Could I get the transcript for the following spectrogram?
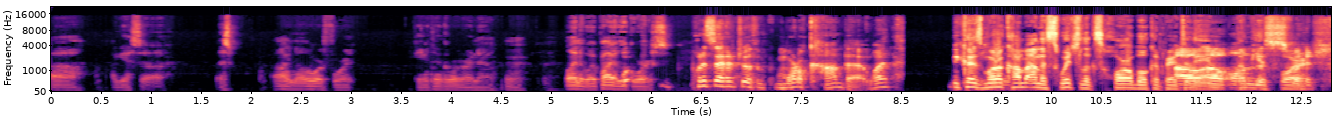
Uh, I guess uh, that's I don't know the word for it. Can't think of the word right now. Hmm. Well, anyway, it'll probably look worse. What does that have to do with Mortal Kombat? What? Because Mortal Kombat on the Switch looks horrible compared to Oh, the, oh, the on the PS4. Switch.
